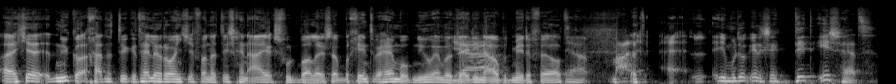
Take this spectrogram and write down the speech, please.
Weet je, nu gaat natuurlijk het hele rondje van... het is geen Ajax-voetballer. Zo begint weer helemaal opnieuw. En wat Ja. deed hij nou op het middenveld? Ja. Ja, maar eh, je moet ook eerlijk zeggen, dit is het.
